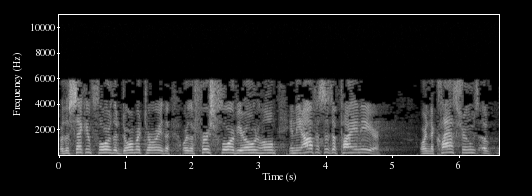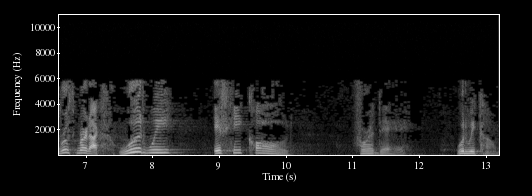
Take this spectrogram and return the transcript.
Or the second floor of the dormitory? Or the first floor of your own home? In the offices of Pioneer? Or in the classrooms of Ruth Murdoch? Would we, if He called for a day, would we come?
